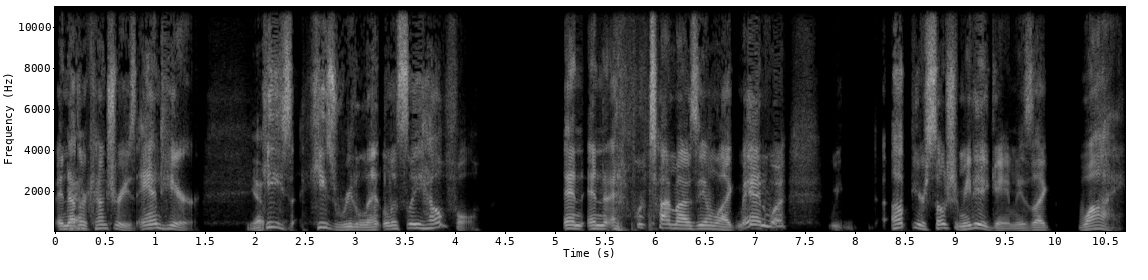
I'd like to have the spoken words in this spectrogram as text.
in Yeah. other countries and here. Yep. He's he's relentlessly helpful. And and at one time I was even like, man, what we up your social media game. And he's like, why?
